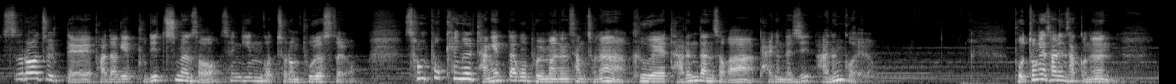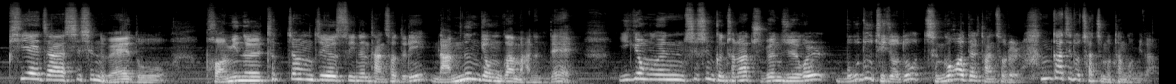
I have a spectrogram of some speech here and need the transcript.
쓰러질 때 바닥에 부딪히면서 생긴 것처럼 보였어요. 성폭행을 당했다고 볼 만한 상처나 그 외에 다른 단서가 발견되지 않은 거예요. 보통의 살인 사건은 피해자 시신 외에도 범인을 특정 지을 수 있는 단서들이 남는 경우가 많은데 이 경우엔 시신 근처나 주변 지역을 모두 뒤져도 증거가 될 단서를 한 가지도 찾지 못한 겁니다.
